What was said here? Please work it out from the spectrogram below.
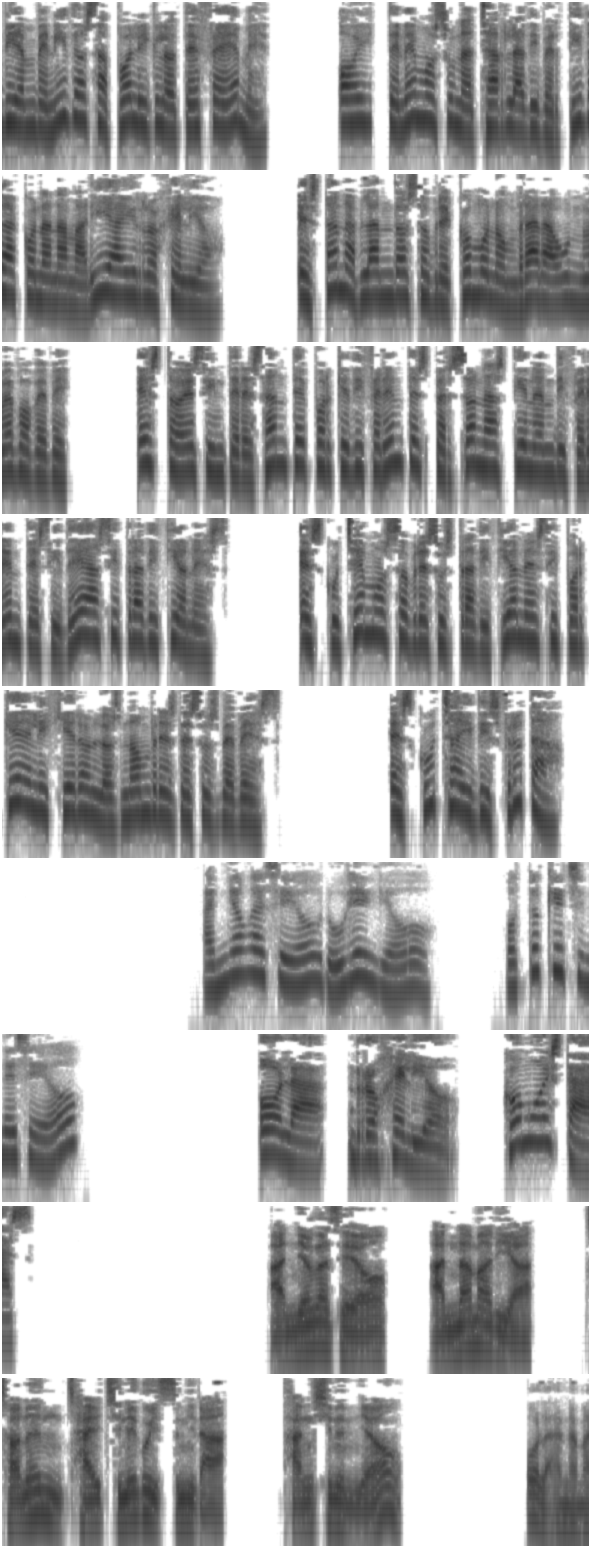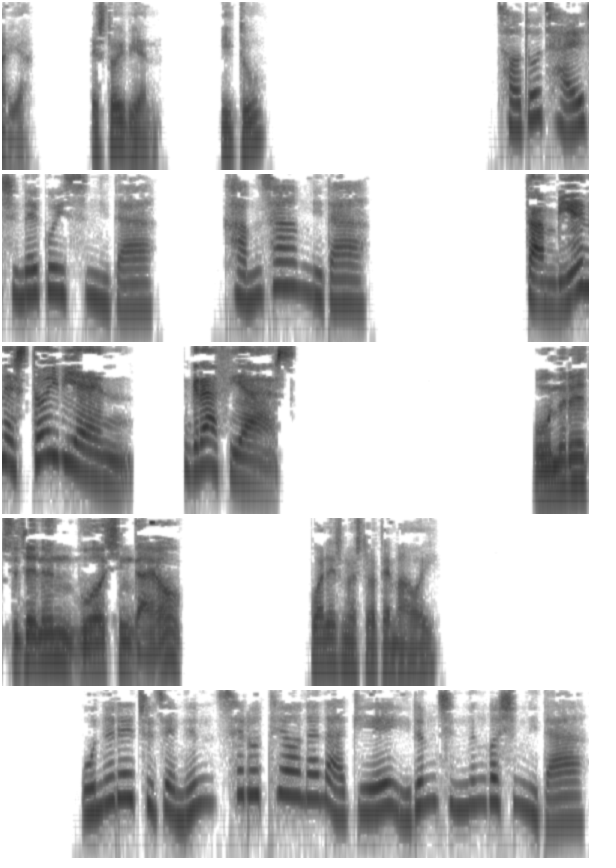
Bienvenidos a Polyglot FM. Hoy, tenemos una charla divertida con Ana María y Rogelio. Están hablando sobre cómo nombrar a un nuevo bebé. Esto es interesante porque diferentes personas tienen diferentes ideas y tradiciones. Escuchemos sobre sus tradiciones y por qué eligieron los nombres de sus bebés. Escucha y disfruta. 안녕하세요, 로헬요. 어떻게 지내세요? Hola, Rogelio. ¿Cómo estás? 안녕하세요, 안나 마리아. 저는 잘 지내고 있습니다. 당신은요? Hola Ana María. Estoy bien. ¿Y tú? 저도 잘 지내고 있습니다. 감사합니다. También estoy bien. Gracias. 오늘의 주제는 무엇인가요? ¿Cuál es nuestro tema hoy? 오늘의 주제는 새로 태어난 아기의 이름 짓는 것입니다.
